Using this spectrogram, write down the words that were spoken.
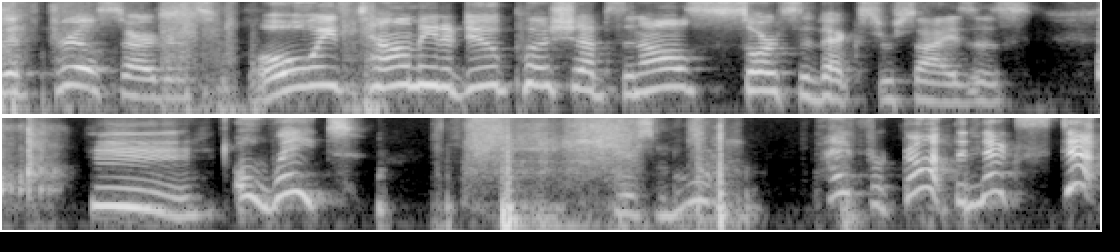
with drill sergeants, always telling me to do push ups and all sorts of exercises. Hmm. Oh, wait. There's more. I forgot the next step.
